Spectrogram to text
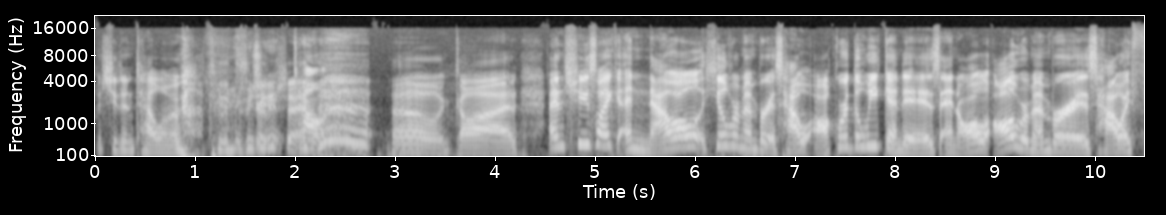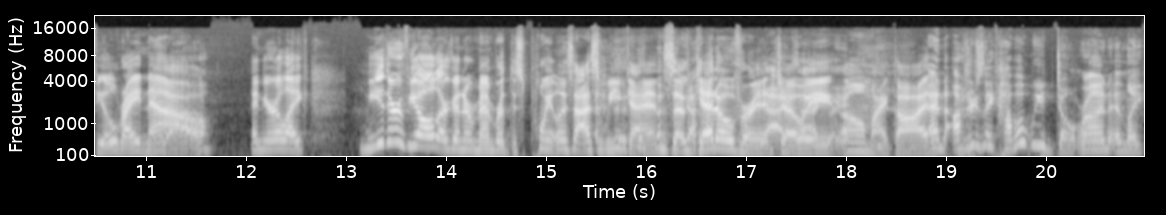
But she didn't tell him about the inscription. she didn't tell him. Oh God! And she's like, and now all he'll remember is how awkward the weekend is, and all I'll remember is how I feel right now. Yeah. And you're like, neither of y'all are gonna remember this pointless ass weekend, so Yeah. get over it, Yeah, Joey. exactly. Oh my God! And Audrey's like, "How about we don't run and like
